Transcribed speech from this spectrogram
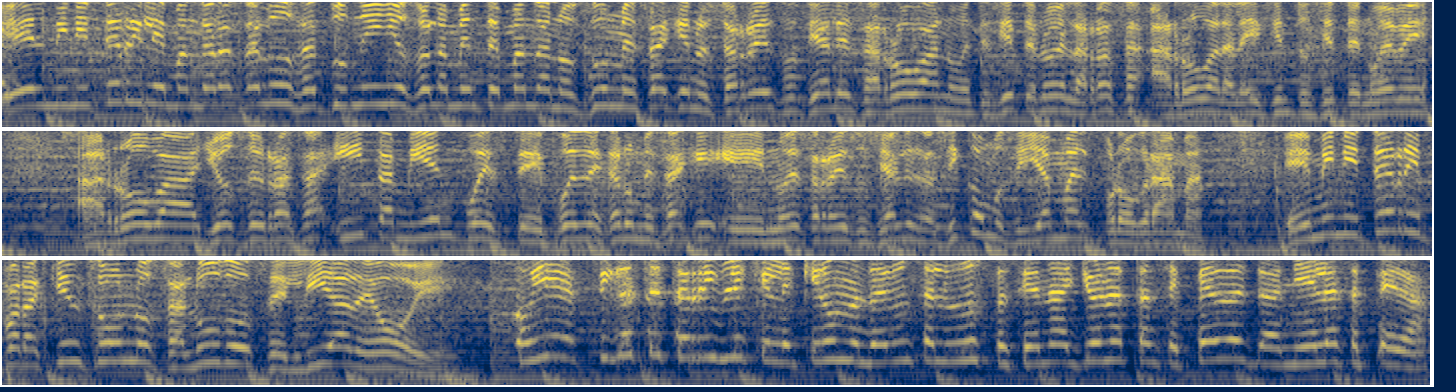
El Mini Terry le mandará saludos a tus niños. Solamente mándanos un mensaje en nuestras redes sociales. Arroba 979 la raza. Arroba la ley 1079. Arroba yo soy raza. Y también pues te puedes dejar un mensaje en nuestras redes sociales. Así como se llama el programa. Eh, Mini Terry, ¿para quién son los saludos el día de hoy? Oye, fíjate terrible que le quiero mandar un saludo especial a Jonathan Cepeda y Daniela Cepeda.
